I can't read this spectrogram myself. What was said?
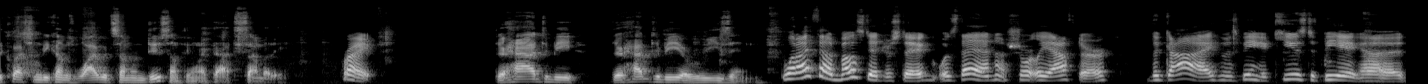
the question becomes why would someone do something like that to somebody? Right. There had to be there had to be a reason. What I found most interesting was then, shortly after, the guy who was being accused of being a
